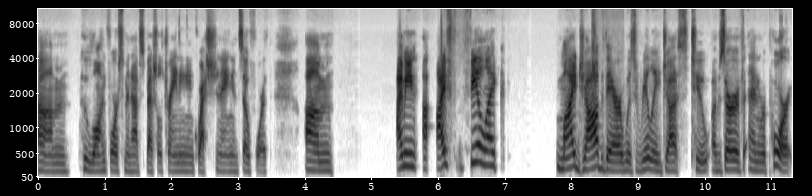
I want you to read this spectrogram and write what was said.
um, who law enforcement have special training and questioning and so forth. Um, I mean, I feel like my job there was really just to observe and report,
